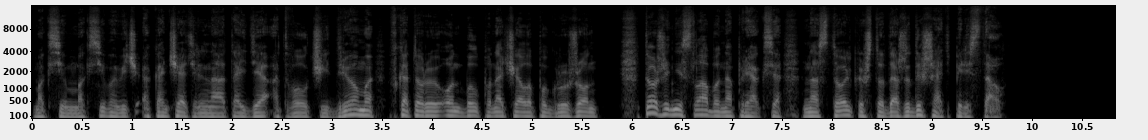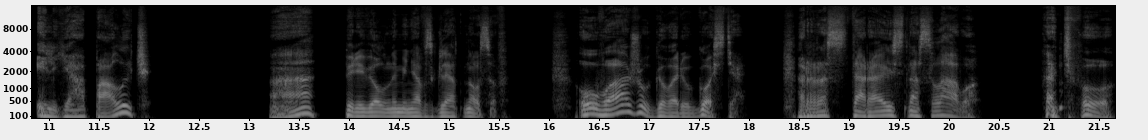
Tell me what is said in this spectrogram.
Максим Максимович, окончательно отойдя от волчьей дремы, в которую он был поначалу погружен, тоже не слабо напрягся, настолько, что даже дышать перестал. «Илья Палыч?» «А?» — перевел на меня взгляд Носов. «Уважу, — говорю, — гостя. Расстараюсь на славу». «Тьфу!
